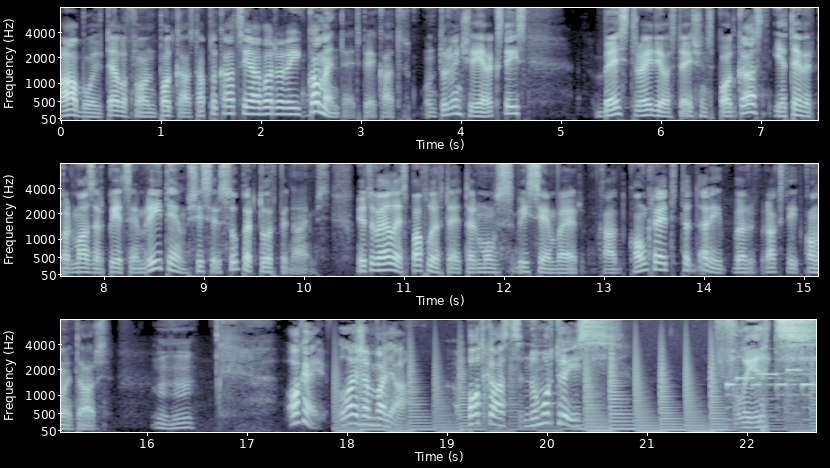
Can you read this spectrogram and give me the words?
Āboļu telefonu podkāstu aplikācijā var arī komentēt pie katra. Un tur viņš ir ierakstījis Best Radio Stations podkāstu. Ja tev ir par maz ar pieciem rītiem, šis ir super turpinājums. Ja tu vēlies paflirtēt ar mums visiem vai ar kādu konkrētu, tad arī var rakstīt komentārus. Mm -hmm. Ok, laižam vaļā. Podkāsts numur 3. Flirts.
